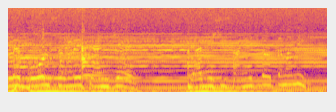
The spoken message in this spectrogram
सगळे बोल सगळे त्यांचे आहेत. त्या दिवशी सांगितलं होतं ना मी.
